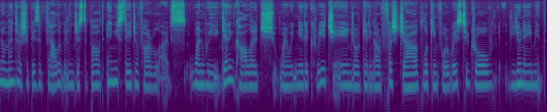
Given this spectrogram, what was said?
know, mentorship is valuable in just about any stage of our lives. When we get in college, when we need a career change or getting our first job, looking for ways to grow, you name it.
